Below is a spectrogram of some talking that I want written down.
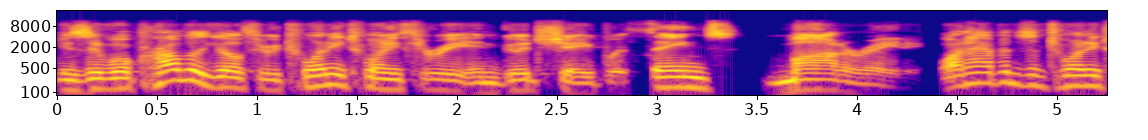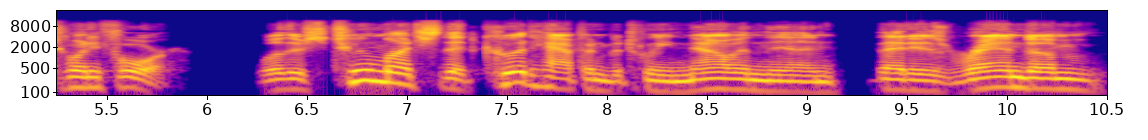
is that we'll probably go through 2023 in good shape with things moderating. What happens in 2024? Well, there's too much that could happen between now and then that is random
